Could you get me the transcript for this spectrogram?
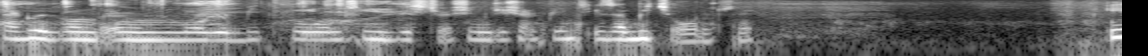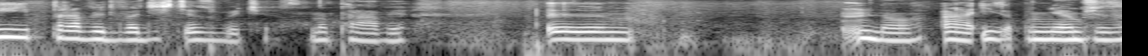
tak wyglądają moje bitwy łącznie 285 i zabicie łącznie. I prawie 20 zwycięstw, no prawie. Ym, no, a i zapomniałem się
